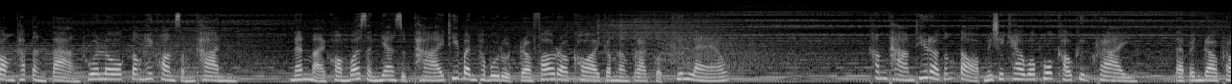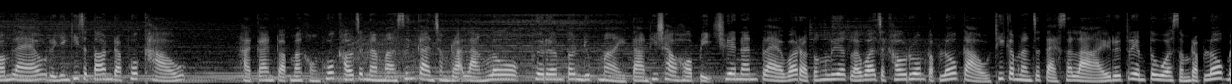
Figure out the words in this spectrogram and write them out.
กองทัพต่างๆ ทั่วโลกต้องให้ความสำคัญ นั่นหมายความว่าสัญญาณสุดท้ายที่บรรพบุรุษเราเฝ้ารอคอยกำลังปรากฏขึ้นแล้วคำถามที่เราต้องตอบไม่ใช่แค่ว่าพวกเขาคือใคร แต่เป็นเราพร้อมแล้วหรือยังที่จะต้อนรับพวกเขา หากการกลับมาของพวกเขาจะนำมาซึ่งการชำระล้างโลก เพื่อเริ่มต้นยุคใหม่ตามที่ชาวฮอปิเชื่อนั่นแปลว่าเราต้องเลือกแล้วว่าจะเข้าร่วมกับโลกเก่าที่กำลังจะแตกสลาย หรือเตรียมตัวสำหรับโลกใบ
